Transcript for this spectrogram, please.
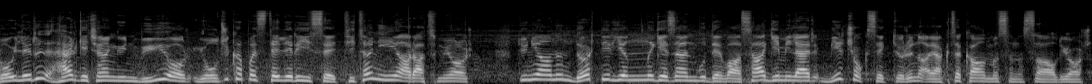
Boyları her geçen gün büyüyor, yolcu kapasiteleri ise Titanic'i aratmıyor. Dünyanın dört bir yanını gezen bu devasa gemiler birçok sektörün ayakta kalmasını sağlıyor.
